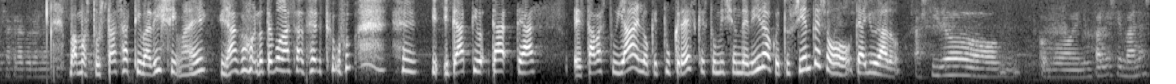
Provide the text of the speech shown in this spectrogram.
chakra. Vamos, tú estás activadísima, ¿eh? Ya, como no te pongas a hacer tú. ¿Y, y te, ha te ha- te has, estabas tú ya en lo que tú crees que es tu misión de vida o que tú sientes o te ha ayudado? Ha sido mm, como en un par de semanas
